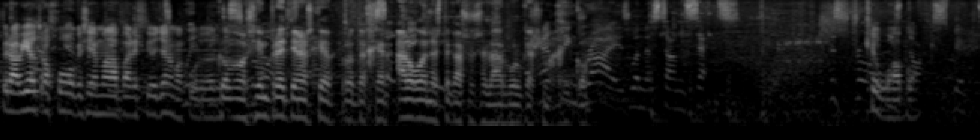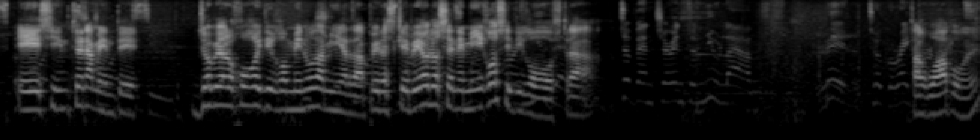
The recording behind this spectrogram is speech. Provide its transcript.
Pero había otro juego que se llamaba parecido, ya no me acuerdo Como siempre tienes que proteger algo, en este caso es el árbol que es mágico. Qué guapo. Eh, sinceramente, yo veo el juego y digo, menuda mierda. Pero es que veo los enemigos y digo, ostra. Está guapo, ¿eh?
